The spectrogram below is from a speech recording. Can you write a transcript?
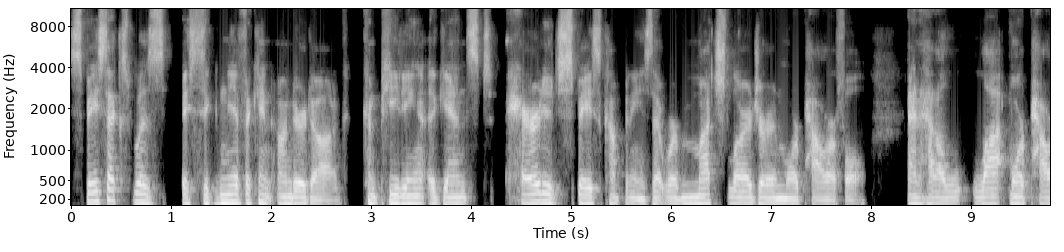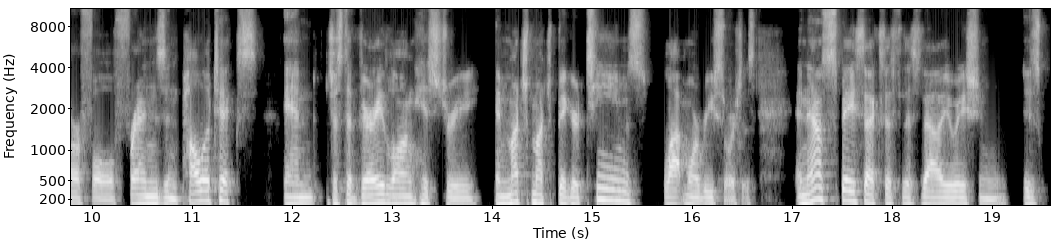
SpaceX was a significant underdog competing against heritage space companies that were much larger and more powerful and had a lot more powerful friends in politics and just a very long history and much, much bigger teams, a lot more resources. And now SpaceX, if this valuation is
